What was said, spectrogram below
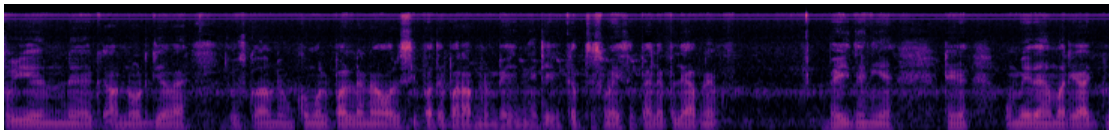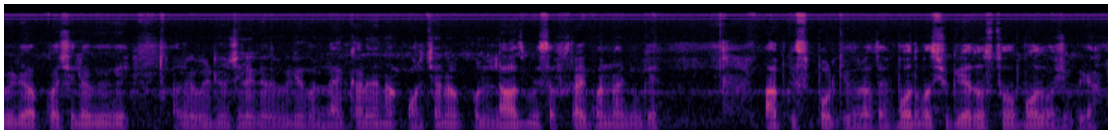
तो ये इन्होंने नोट दिया हुआ है। तो इसको आपने मुकम्मल पढ़ लेना और इसी पते पर आपने भेजनी है, ठीक है? इकतीस मई से पहले पहले आपने भेज देनी है, ठीक है? उम्मीद है हमारी आज की वीडियो आपको अच्छी लगेगी। अगर वीडियो अच्छी लगे तो वीडियो को लाइक कर देना और चैनल को लाजमी सब्सक्राइब करना, क्योंकि आपकी सपोर्ट की ज़रूरत है। बहुत बहुत शुक्रिया दोस्तों बहुत बहुत शुक्रिया।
